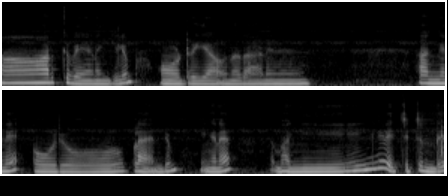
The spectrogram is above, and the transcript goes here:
ആർക്ക് വേണമെങ്കിലും ഓർഡർ ചെയ്യാവുന്നതാണ്. അങ്ങനെ ഓരോ പ്ലാന്റും ഇങ്ങനെ ഭംഗിയിൽ വെച്ചിട്ടുണ്ട്.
